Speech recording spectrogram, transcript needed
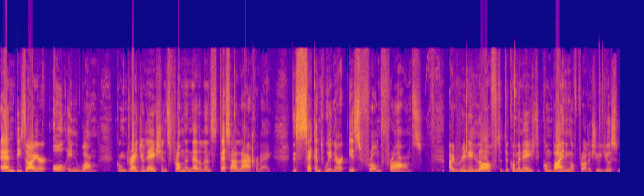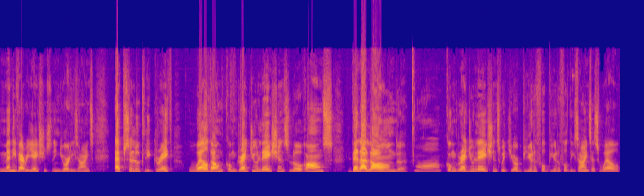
and desire all in one. Congratulations from the Netherlands, Tessa Lagerwij. The second winner is from France. I really loved the combination, combining of products. You used many variations in your designs. Absolutely great. Well done. Congratulations, Laurence Delalande. Aww. Congratulations with your beautiful, beautiful designs as well.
